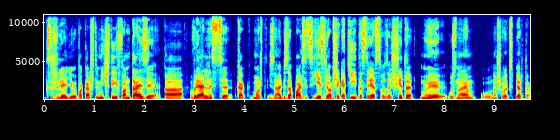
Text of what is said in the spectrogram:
к сожалению, пока что мечты и фантазии, а в реальности, как, может, не знаю, обезопаситься, есть ли вообще какие-то средства защиты, мы узнаем у нашего эксперта.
